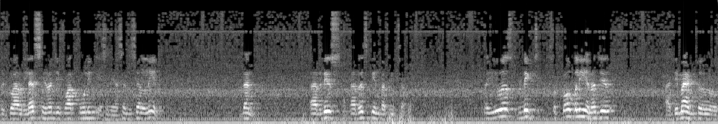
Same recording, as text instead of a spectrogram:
require less energy for cooling is an essential need. Then uh, reduce uh, risk in the future. The US predict so globally energy demand to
